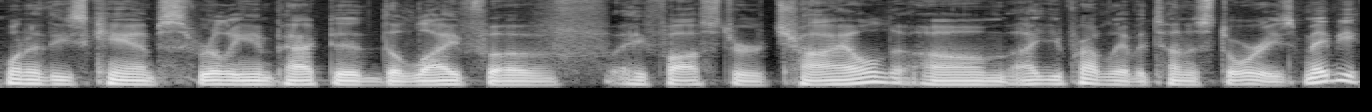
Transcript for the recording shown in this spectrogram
one of these camps really impacted the life of a foster child. Um, uh, you probably have a ton of stories. Maybe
